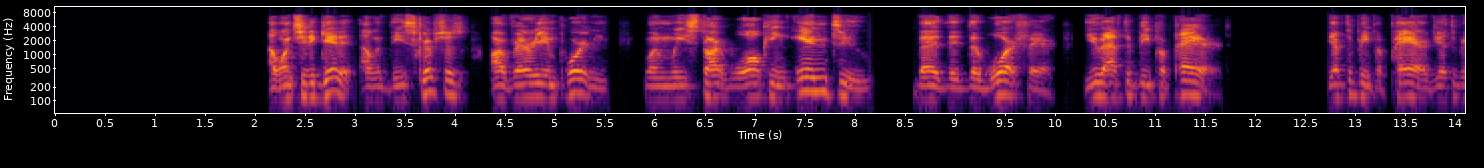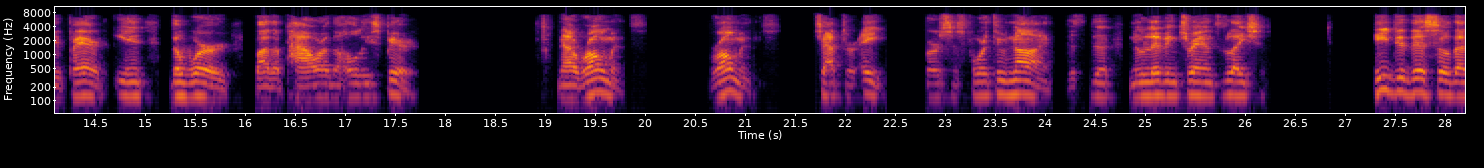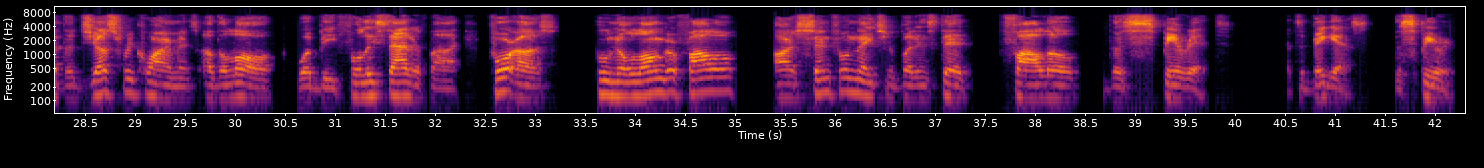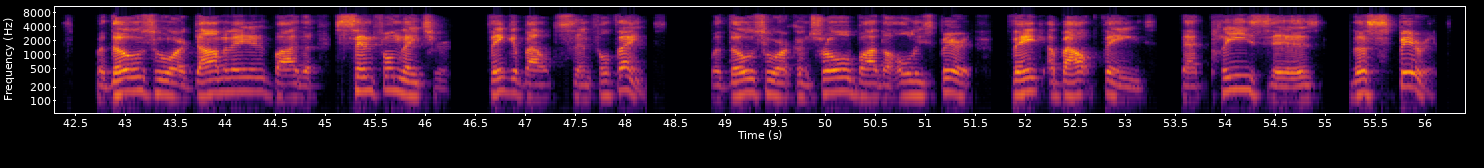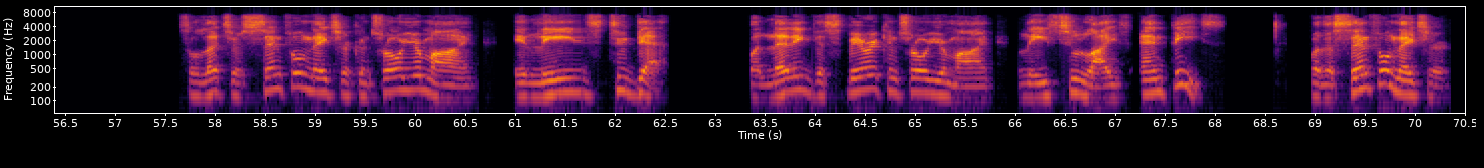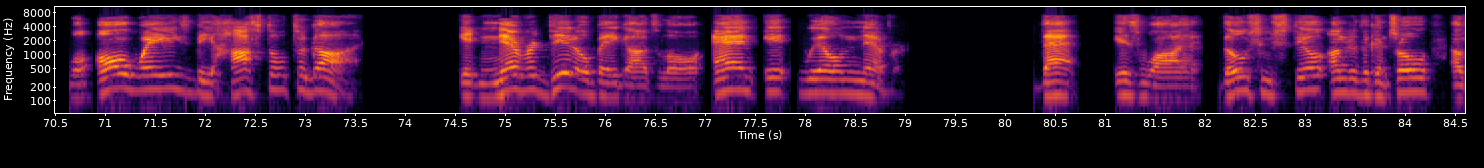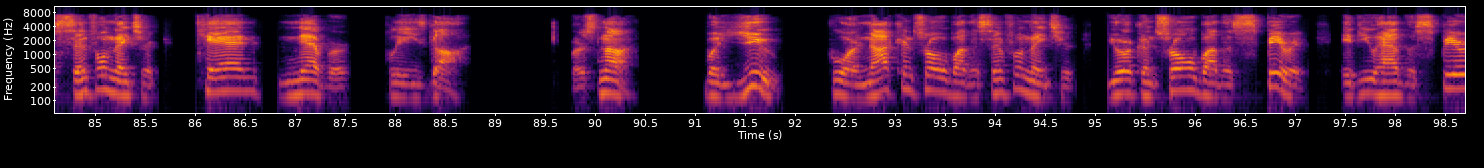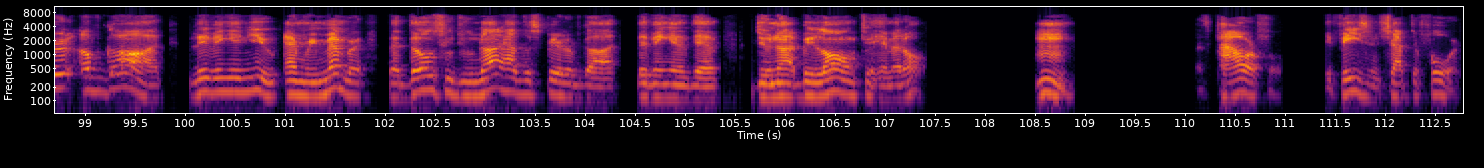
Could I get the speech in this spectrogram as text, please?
I want you to get it. I want, these scriptures are very important when we start walking into the, the, the warfare. You have to be prepared. You have to be prepared. You have to be prepared in the word by the power of the Holy Spirit. Now, Romans, Romans chapter 8, verses 4 through 9. This is the New Living Translation. He did this so that the just requirements of the law would be fully satisfied for us who no longer follow our sinful nature, but instead follow the Spirit. That's a big S, the Spirit. For those who are dominated by the sinful nature, think about sinful things. For those who are controlled by the Holy Spirit, think about things that pleases the Spirit. So let your sinful nature control your mind. It leads to death. But letting the Spirit control your mind leads to life and peace. For the sinful nature will always be hostile to God. It never did obey God's law, and it will never. That is why those who still under the control of sinful nature can never please God. Verse 9. But you who are not controlled by the sinful nature, you are controlled by the Spirit if you have the Spirit of God living in you. And remember that those who do not have the Spirit of God living in them do not belong to Him at all. Mm, that's powerful. Ephesians chapter 4,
